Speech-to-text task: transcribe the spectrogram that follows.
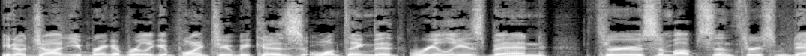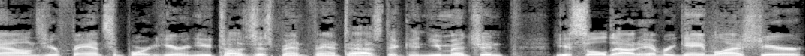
you know, John, you bring up a really good point, too, because one thing that really has been through some ups and through some downs, your fan support here in Utah has just been fantastic. And you mentioned you sold out every game last year.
